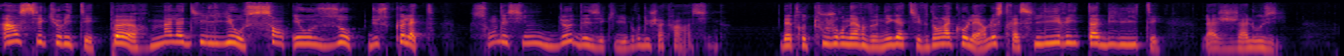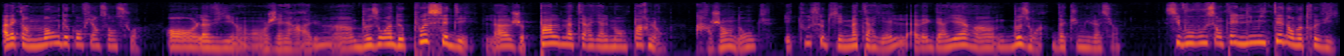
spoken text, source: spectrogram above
insécurité, peur, maladies liées au sang et aux os du squelette sont des signes de déséquilibre du chakra racine. D'être toujours nerveux, négatif, dans la colère, le stress, l'irritabilité, la jalousie, avec un manque de confiance en soi, en la vie en général, un besoin de posséder. Là, je parle matériellement parlant. Argent donc, et tout ce qui est matériel, avec derrière un besoin d'accumulation. Si vous vous sentez limité dans votre vie,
